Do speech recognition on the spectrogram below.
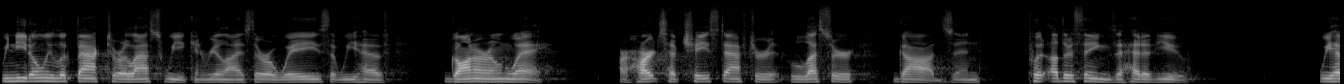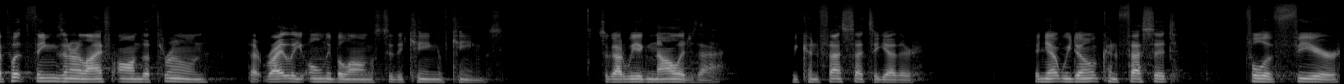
we need only look back to our last week and realize there are ways that we have gone our own way. Our hearts have chased after lesser gods and put other things ahead of you. We have put things in our life on the throne that rightly only belongs to the King of Kings. So, God, we acknowledge that. We confess that together. And yet we don't confess it full of fear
